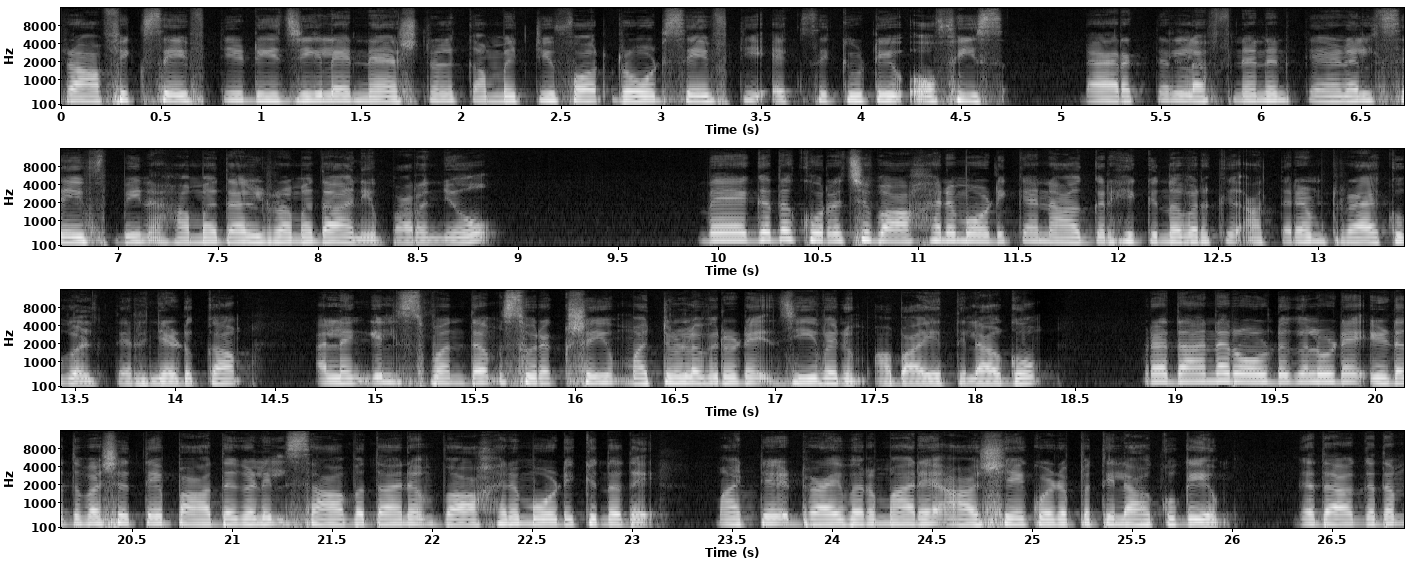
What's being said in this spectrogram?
ട്രാഫിക് സേഫ്റ്റി ഡി ജിയിലെ national committee for road safety executive office director lieutenant colonel Saif bin Ahmed Al Ramadani പറഞ്ഞു. വേഗത കുറച്ച് വാഹനം ഓടിക്കാൻ ആഗ്രഹിക്കുന്നവർക്ക് അത്തരം ട്രാക്കുകൾ തിരഞ്ഞെടുക്കാം. അല്ലെങ്കിൽ സ്വന്തം സുരക്ഷയും മറ്റുള്ളവരുടെ ജീവനും അപായത്തിലാകും. പ്രധാന റോഡുകളുടെ ഇടതുവശത്തെ പാതകളിൽ സാവധാനം വാഹനമോടിക്കുന്നത് മറ്റ് ഡ്രൈവർമാരെ ആശയക്കുഴപ്പത്തിലാക്കുകയും ഗതാഗതം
